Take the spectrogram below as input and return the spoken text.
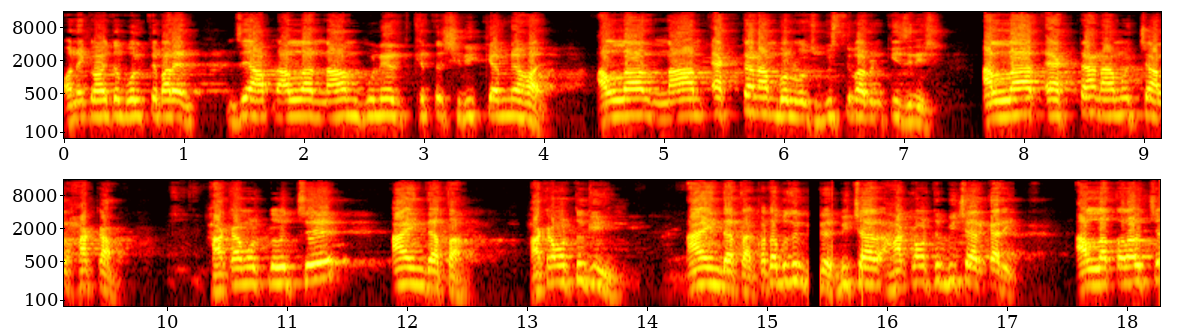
অনেকে হয়তো বলতে পারেন যে আপনার আল্লাহর নাম গুণের ক্ষেত্রে শিরিক কেমনে হয়? আল্লাহর নাম একটা নাম বলব, বুঝতে পারবেন কি জিনিস? আল্লাহর একটা নাম হচ্ছে আল হাকাম হাকাম অর্থ হচ্ছে আইনদাতা। হাকাম অর্থ কি? আইনদাতা। কথা বুঝলেন বিচার, হাকাম অর্থ বিচারকারী। আল্লাহ তালা হচ্ছে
